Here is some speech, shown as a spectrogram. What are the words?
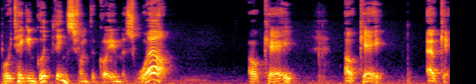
but we're taking good things from the Goyim as well. Okay, okay, okay.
